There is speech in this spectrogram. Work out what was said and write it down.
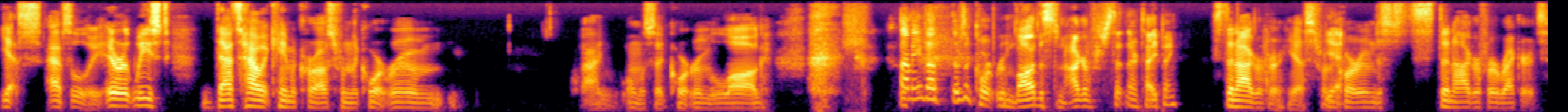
Yes, absolutely. Or at least that's how it came across from the courtroom. I almost said courtroom log. I mean, that, there's a courtroom log. The stenographer sitting there typing. stenographer, yes, from Yeah. the courtroom to stenographer records.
